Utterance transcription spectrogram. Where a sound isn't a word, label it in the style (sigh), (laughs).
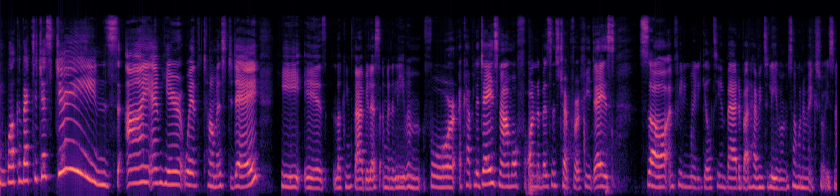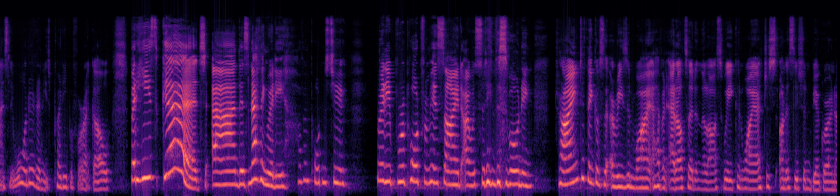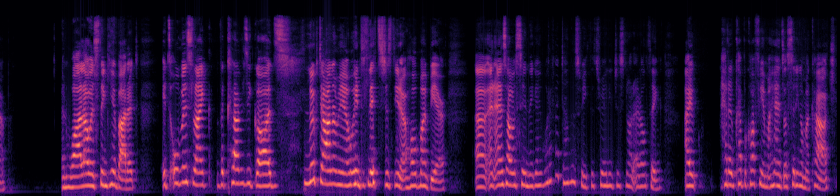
morning. Welcome back to Just James. I am here with Thomas today. He is looking fabulous. I'm going to leave him for a couple of days now. I'm off on a business trip for a few days. So I'm feeling really guilty and bad about having to leave him. So I'm going to make sure he's nicely watered and he's pretty before I go. But he's good. And there's nothing really of importance to really report from his side. I was (laughs) sitting this morning trying to think of a reason why I haven't adulted in the last week and why I just honestly shouldn't be a grown up. And while I was thinking about it, it's almost like the clumsy gods looked down on me and went, (laughs) let's just, you know, hold my beer. Uh, and as I was sitting there going, what have I done this week that's really just not adulting? I had a cup of coffee in my hands. I was sitting on my couch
